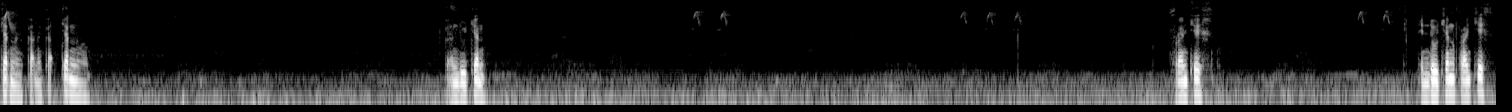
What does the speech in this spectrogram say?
chân này cạo này cạo chân này cạo đuôi chân franchise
